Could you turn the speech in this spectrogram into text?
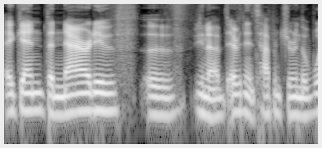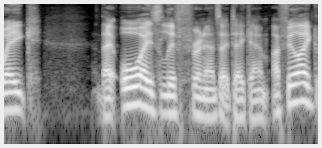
again, the narrative of you know everything that's happened during the week, they always lift for an Anzac Day game. I feel like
